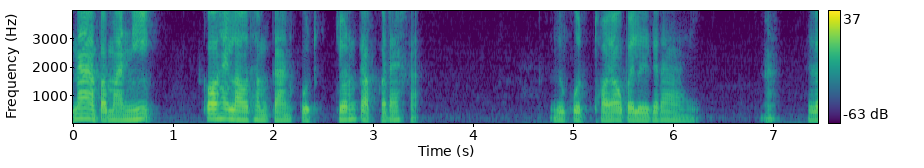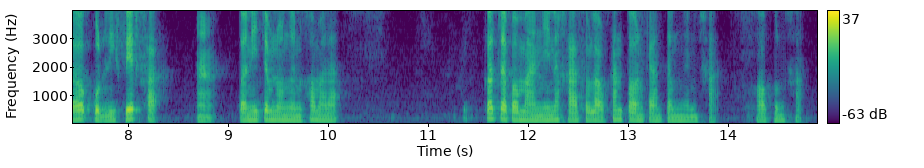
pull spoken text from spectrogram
หน้าประมาณนี้ ก็ให้เราทำการกดย้อนกลับก็ได้ค่ะ หรือกดถอยออกไปเลยก็ได้ แล้วกดรีเฟซค่ะ อะ ตอนนี้จำนวนเงินเข้ามาแล้ว ก็จะประมาณนี้นะคะสำหรับขั้นตอนการเติมเงินค่ะ ขอบคุณค่ะ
